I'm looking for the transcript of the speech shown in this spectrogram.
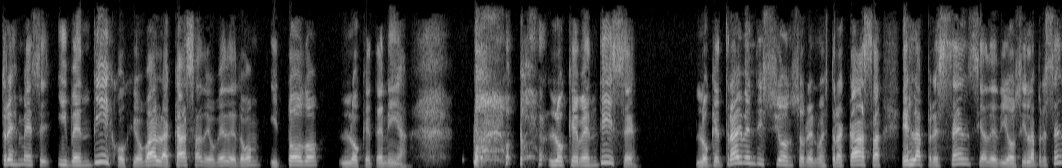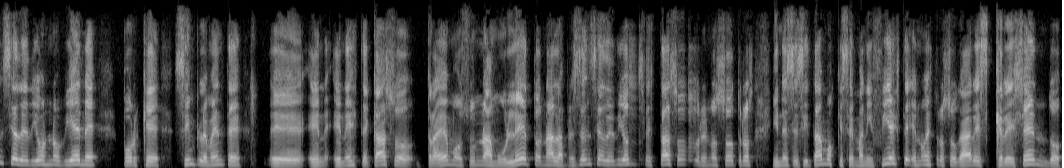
tres meses y bendijo Jehová la casa de Obededom y todo lo que tenía. lo que bendice, lo que trae bendición sobre nuestra casa es la presencia de Dios. Y la presencia de Dios no viene porque simplemente eh, en, en, este caso traemos un amuleto, nada, la presencia de Dios está sobre nosotros y necesitamos que se manifieste en nuestros hogares creyendo,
